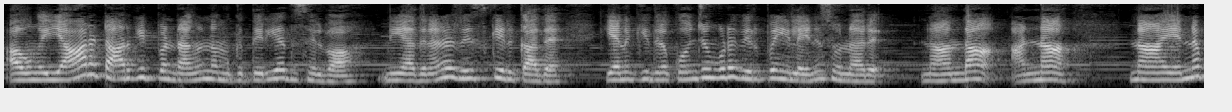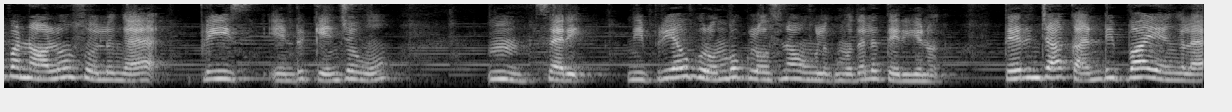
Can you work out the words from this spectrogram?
அவங்க யாரை டார்கெட் பண்றாங்கன்னு நமக்கு தெரியாது செல்வா. நீ அதனால ரிஸ்க் எடுக்காத. எனக்கு இதுல கொஞ்சம் கூட விருப்பம் இல்லைன்னு சொன்னாரு. நான் தான் அண்ணா நான் என்ன பண்ணாலும் சொல்லுங்க ப்ளீஸ் என்று கெஞ்சவும். ம் சரி. நீ பிரியாவுக்கு ரொம்ப க்ளோஸ்னா உங்களுக்கு முதல்ல தெரியணும். தெரிஞ்சா கண்டிப்பா எங்களை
